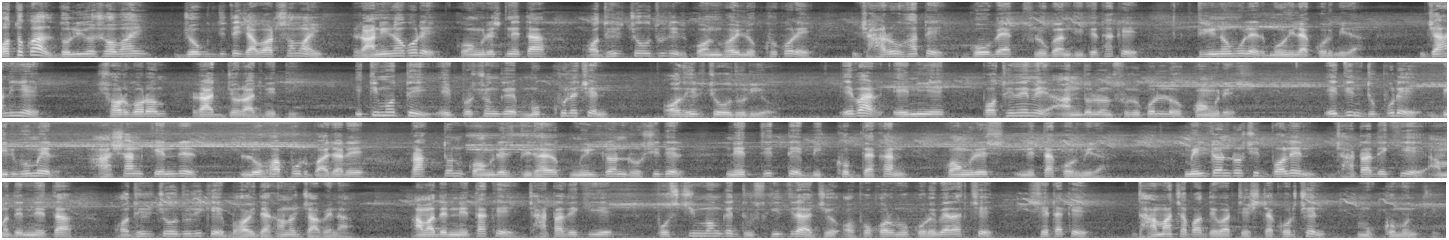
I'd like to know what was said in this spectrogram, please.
গতকাল দলীয় সভায় যোগ দিতে যাওয়ার সময় রানীনগরে কংগ্রেস নেতা অধীর চৌধুরীর কনভয় লক্ষ্য করে ঝাড়ু হাতে গো ব্যাক স্লোগান দিতে থাকে তৃণমূলের মহিলা কর্মীরা। যা নিয়ে সরগরম রাজ্য রাজনীতি। ইতিমধ্যেই এই প্রসঙ্গে মুখ খুলেছেন অধীর চৌধুরীও। এবার এ নিয়ে পথে নেমে আন্দোলন শুরু করল কংগ্রেস। এদিন দুপুরে বীরভূমের হাসান কেন্দ্রের লোহাপুর বাজারে প্রাক্তন কংগ্রেস বিধায়ক মিল্টন রশিদের নেতৃত্বে বিক্ষোভ দেখান কংগ্রেস নেতাকর্মীরা। মিল্টন রশিদ বলেন ঝাঁটা দেখিয়ে আমাদের নেতা অধীর চৌধুরীকে ভয় দেখানো যাবে না। আমাদের নেতাকে ঝাঁটা দেখিয়ে পশ্চিমবঙ্গের দুষ্কৃতীরা যে অপকর্ম করে বেড়াচ্ছে সেটাকে ধামাচাপা দেওয়ার চেষ্টা করছেন মুখ্যমন্ত্রী।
